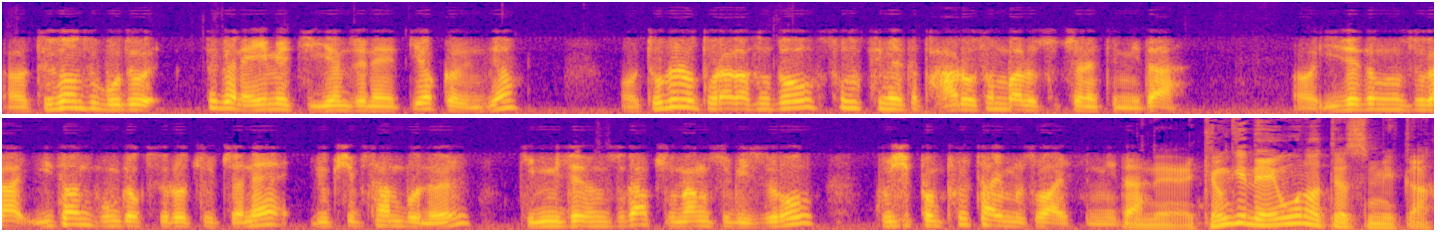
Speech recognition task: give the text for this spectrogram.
어, 두 선수 모두 최근 A매치 2연전에 뛰었거든요. 어, 독일로 돌아가서도 소속팀에서 바로 선발로 출전했습니다. 어, 이재성 선수가 2선 공격수로 출전해 63분을, 김민재 선수가 중앙 수비수로 90분 풀타임을 소화했습니다. 네. 경기 내용은 어땠습니까?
